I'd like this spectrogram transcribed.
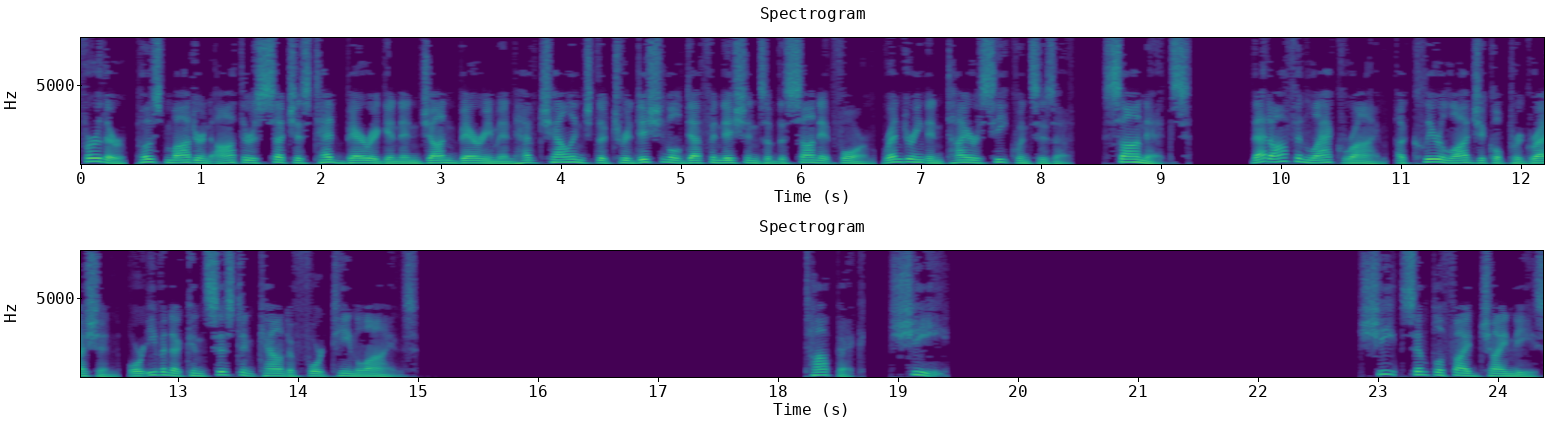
Further, postmodern authors such as Ted Berrigan and John Berryman have challenged the traditional definitions of the sonnet form, rendering entire sequences of sonnets that often lack rhyme, a clear logical progression, or even a consistent count of 14 lines. Shi Shi simplified Chinese,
